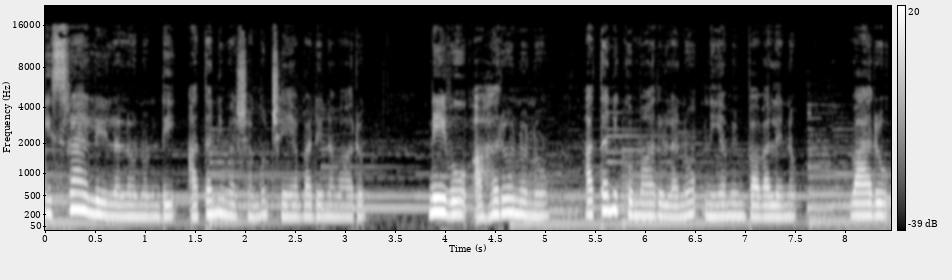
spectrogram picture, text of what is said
ఇస్రాయేలీలలో నుండి అతని వశము చేయబడినవారు. నీవు అహరోనును అతని కుమారులను నియమింపవలెను. వారు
